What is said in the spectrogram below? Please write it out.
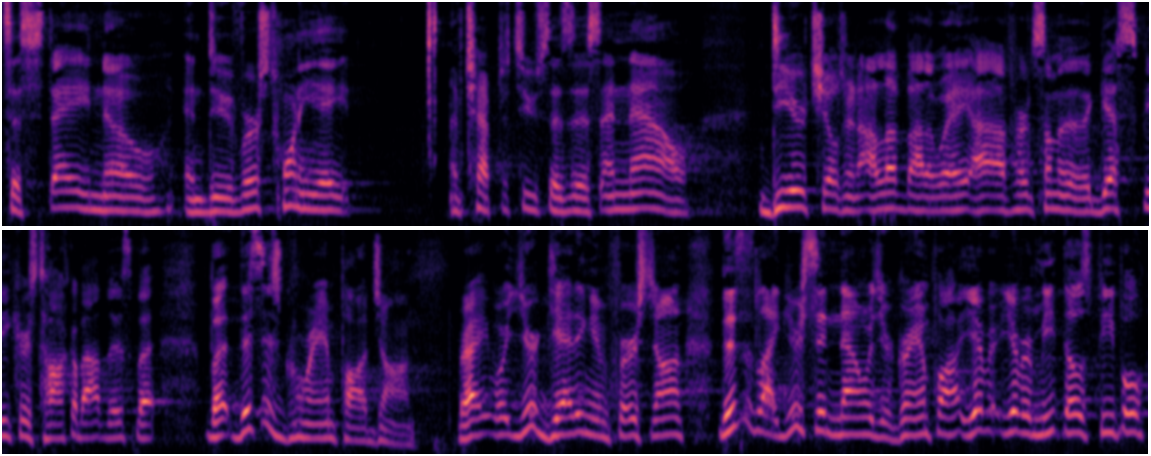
to stay know and do. Verse 28 of chapter 2 says this and now dear children i love by the way i've heard some of the guest speakers talk about this but but this is grandpa john right? What you're getting in First John, this is like you're sitting down with your grandpa. You ever, you ever meet those people?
